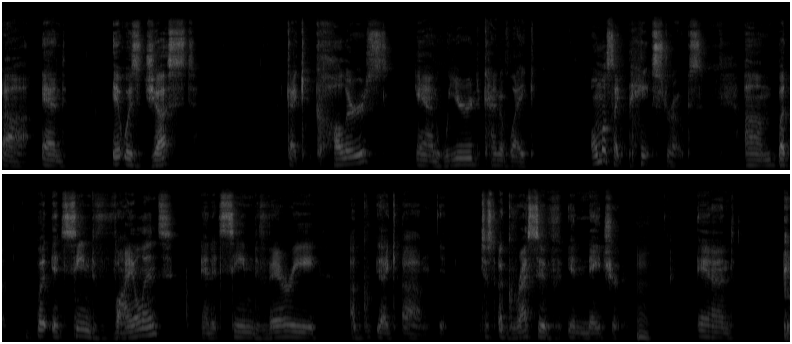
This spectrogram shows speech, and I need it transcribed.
uh, and it was just like colors and weird kind of like almost like paint strokes um, but but it seemed violent and it seemed very ag- like um, just aggressive in nature. Hmm. And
